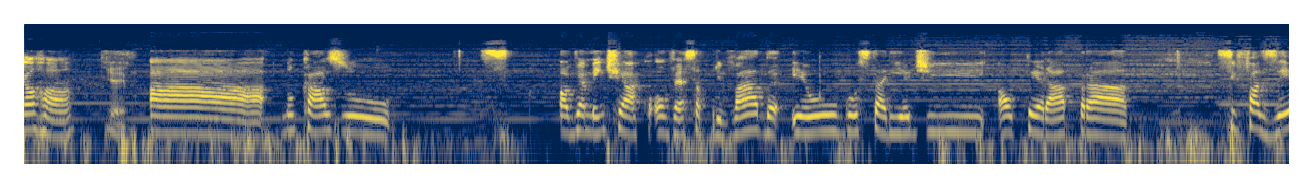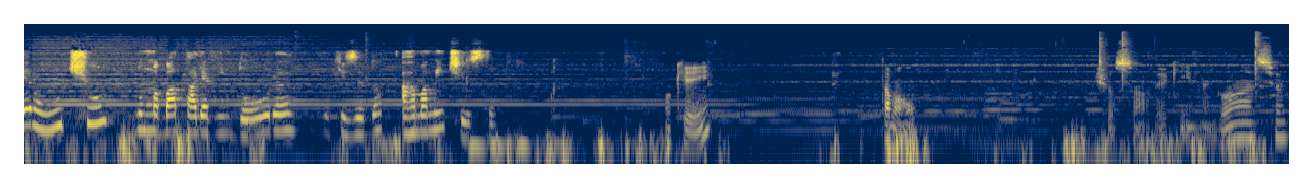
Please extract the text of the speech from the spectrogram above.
Aham. Uhum. E aí? Ah, no caso. Obviamente, a conversa privada, eu gostaria de alterar para se fazer útil numa batalha vindoura no quesito armamentista. Ok. Tá bom. Deixa eu só ver aqui o negócio.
